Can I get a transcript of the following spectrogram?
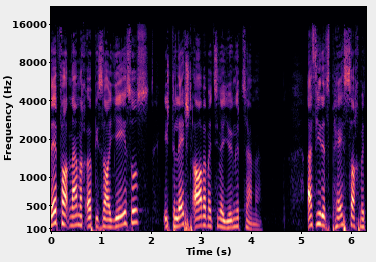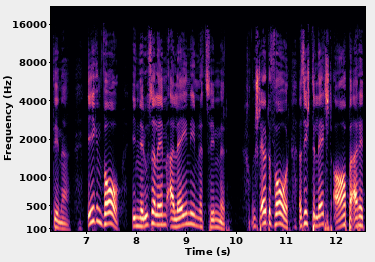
Dort fängt nämlich etwas an. Jesus ist der letzte Abend mit seinen Jüngern zusammen. Er feiert Pessach mit ihnen. Irgendwo in Jerusalem alleine in einem Zimmer. Und stell dir vor, es ist der letzte Abend. Er hat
